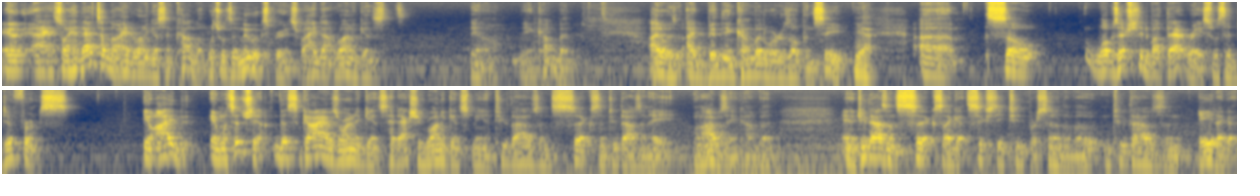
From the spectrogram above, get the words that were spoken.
and I, so I had that time though I had to run against incumbent, which was a new experience. I had not run against, you know, the incumbent. I was I'd bid the incumbent or his open seat. Yeah. Um, so what was interesting about that race was the difference. You know, I and what's interesting, this guy I was running against had actually run against me in 2006 and 2008 when I was the incumbent. And in 2006, I got 62% of the vote. In 2008, I got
